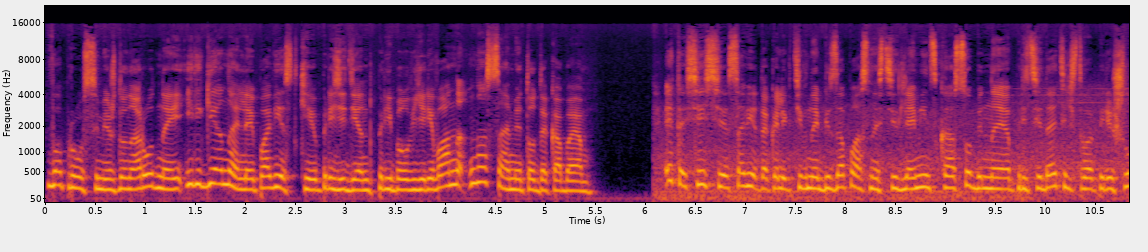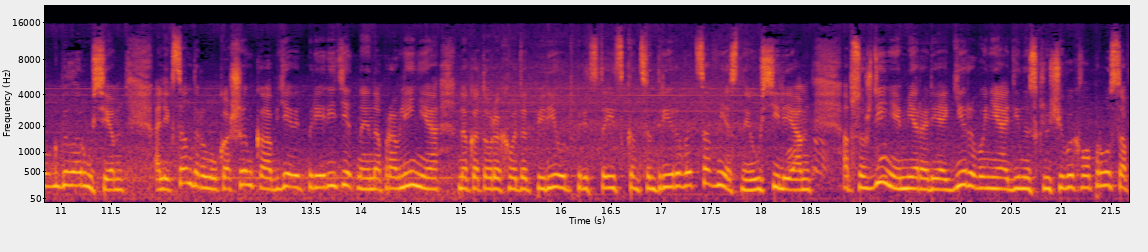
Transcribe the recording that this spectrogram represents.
Вопросы международной и региональной повестки президент прибыл в Ереван на саммит ОДКБ. Эта сессия Совета коллективной безопасности для Минска особенное председательство перешло к Беларуси. Александр Лукашенко объявит приоритетные направления, на которых в этот период предстоит сконцентрировать совместные усилия. Обсуждение меры реагирования – один из ключевых вопросов.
